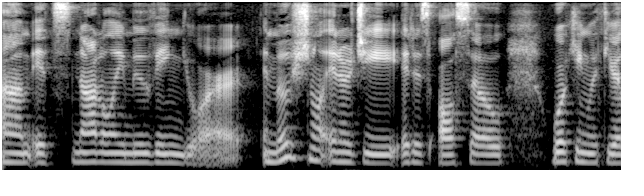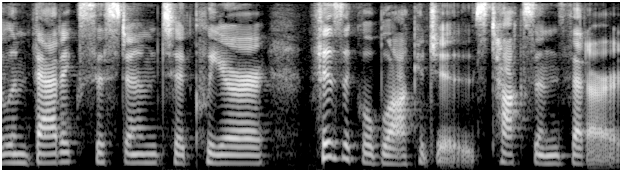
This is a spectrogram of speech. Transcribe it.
Um, it's not only moving your emotional energy, it is also working with your lymphatic system to clear physical blockages, toxins that are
